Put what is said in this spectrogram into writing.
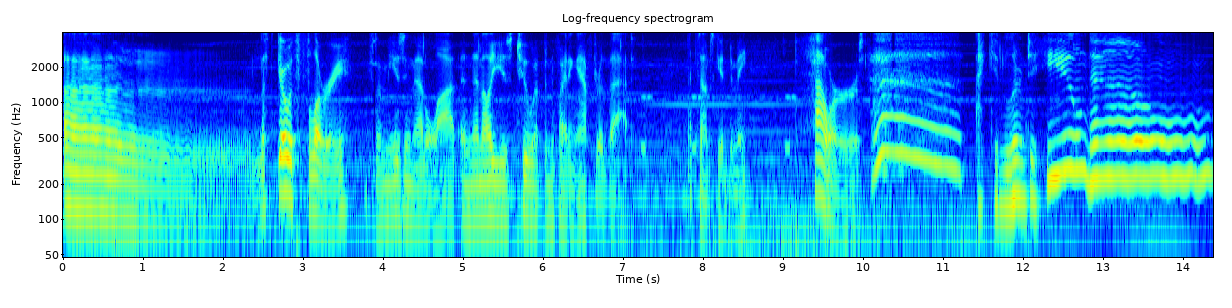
Uh, let's go with Flurry because I'm using that a lot, and then I'll use two-weapon fighting after that. That sounds good to me. Powers. I can learn to heal now.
